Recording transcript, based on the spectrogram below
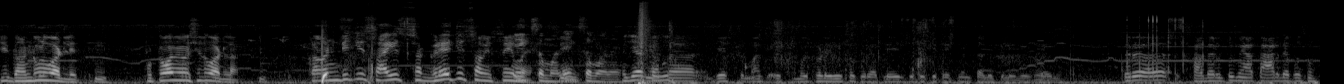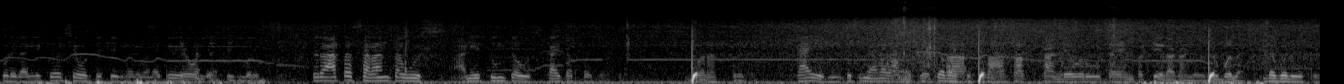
ही गांडूळ वाढलेत. हम्म. फुटवा व्यवस्थित वाढला. कांडीची साईज सगळ्याची सेम एक आहे. समान एक समान आहे. म्हणजे आता माझं एक थोडे दिवसापूर्वी आपली ट्रीटमेंट चालू केलेली आहे. तर साधारण तुम्ही आता अर्ध्यापासून पुढे लागले किंवा शेवटच्या स्टेजमध्ये म्हणा किंवा एखाद्या. स्टेज बरोबर तर आता सरांचा ऊस आणि तुमचा ऊस काय तफावत आहे? बराच फरक आहे. काय आहे नेमकं? तुम्ही आम्हाला सहा भाषेत सहा सात कांड्यावर ऊस आहे यांचा तेरा कांड्यावर. डबल आहे. डबल ऊस आहे.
